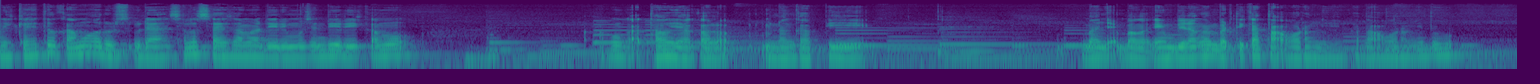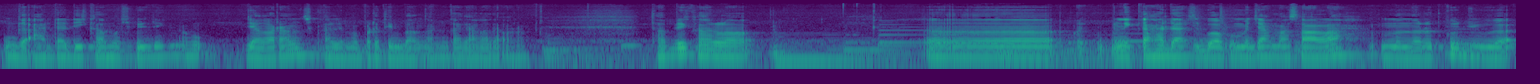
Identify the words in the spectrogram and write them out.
menikah itu kamu harus udah selesai sama dirimu sendiri. Kamu aku nggak tahu ya kalau menanggapi banyak banget yang bilang kan berarti kata orang ya. Kata orang itu nggak ada di kamus bidik aku jarang sekali mempertimbangkan kata-kata orang. Tapi kalau uh, menikah ada sebuah pemecah masalah menurutku juga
